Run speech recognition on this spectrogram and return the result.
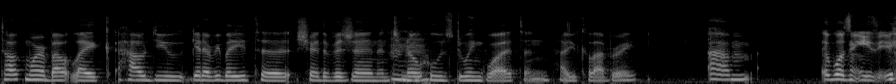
talk more about like how do you get everybody to share the vision and to know who's doing what and how you collaborate? um, it wasn't easy.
